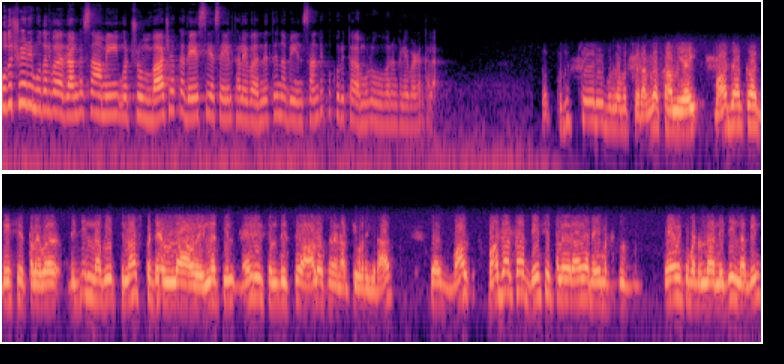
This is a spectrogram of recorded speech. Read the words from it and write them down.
புதுச்சேரி முதல்வர் ரங்கசாமி மற்றும் பாஜக தேசிய செயல் தலைவர் நிதின் நபியின் சந்திப்பு குறித்த முழு விவரங்களை வழங்கலாம். புதுச்சேரி முதலமைச்சர் ரங்கசாமியை பாஜக தேசிய தலைவர் நிதின் நபி திலாஸ்பேட்டையில் உள்ள அவர் இல்லத்தில் நேரில் சந்தித்து ஆலோசனை நடத்தி வருகிறார். பாஜக தேசிய தலைவராக நியமிக்கப்பட்டுள்ள நிதின் நபீன்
